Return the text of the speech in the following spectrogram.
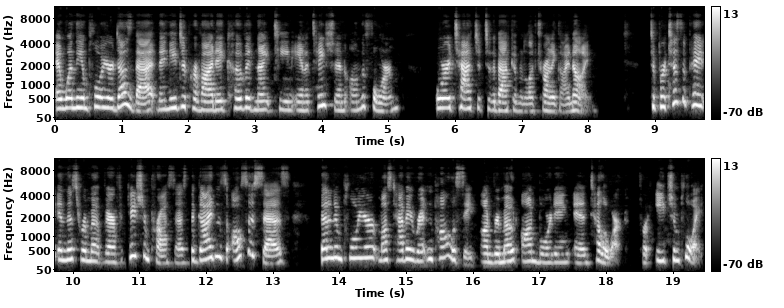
And when the employer does that, they need to provide a COVID 19 annotation on the form or attach it to the back of an electronic I 9. To participate in this remote verification process, the guidance also says that an employer must have a written policy on remote onboarding and telework for each employee.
